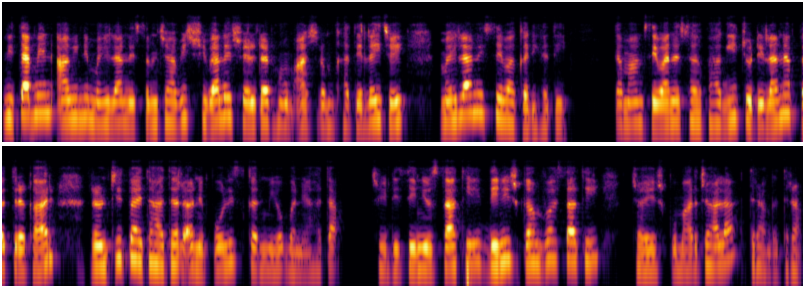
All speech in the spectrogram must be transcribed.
નીતાબેન આવીને મહિલાને સમજાવી શિવાલય શેલ્ટર હોમ આશ્રમ ખાતે લઈ જઈ મહિલાની સેવા કરી હતી. તમામ સેવાના સહભાગી, ચોટીલાના પત્રકાર, રણજીતભાઈ ધાધલ અને પોલીસ કર્મીઓ બન્યા હતા. જીડીસી ન્યૂઝ સાથે દિનેશ ગામવા સાથે જયેશ કુમાર ઝાલા, ધ્રાંગધ્રા.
